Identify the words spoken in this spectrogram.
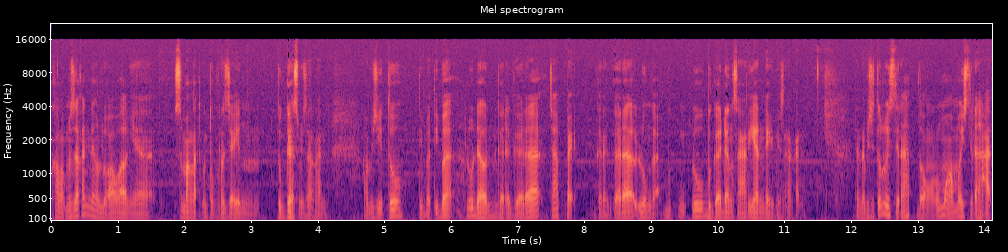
kalau misalkan yang lo awalnya semangat untuk ngerjain tugas misalkan habis itu tiba-tiba lu down gara-gara capek gara-gara lu nggak lu begadang seharian deh misalkan. Dan habis itu lu istirahat dong lu mau gak mau istirahat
